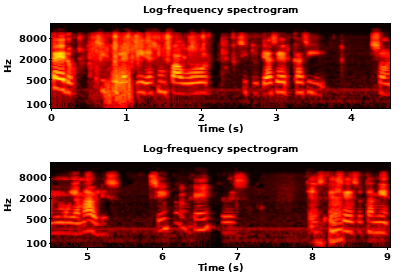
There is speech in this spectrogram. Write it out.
Pero si tú le pides un favor, si tú te acercas y son muy amables, ¿sí? Ok. Entonces, es, es eso también.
